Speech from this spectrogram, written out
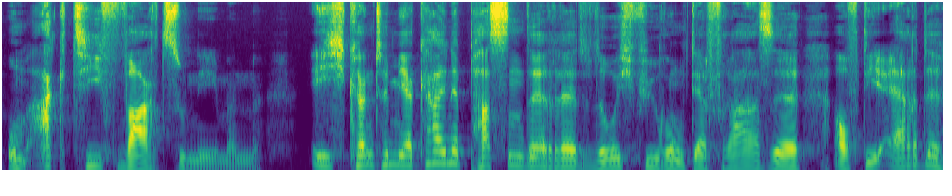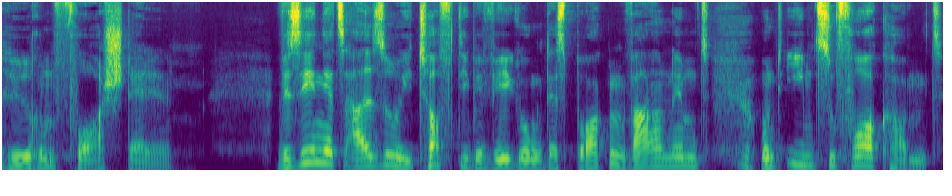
um aktiv wahrzunehmen. Ich könnte mir keine passendere Durchführung der Phrase auf die Erde hören vorstellen. Wir sehen jetzt also, wie Toff die Bewegung des Brocken wahrnimmt und ihm zuvorkommt.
